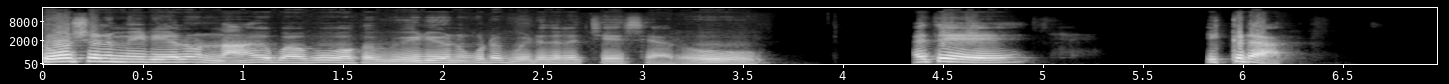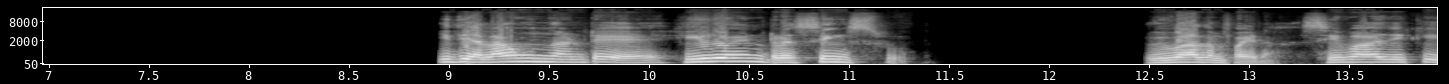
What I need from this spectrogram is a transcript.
సోషల్ మీడియాలో నాగబాబు ఒక వీడియోను కూడా విడుదల చేశారు. అయితే ఇక్కడ ఇది ఎలా ఉందంటే హీరోయిన్ డ్రెస్సింగ్స్ వివాదం పైన శివాజీకి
